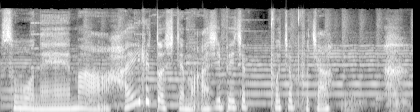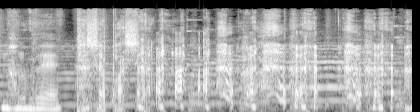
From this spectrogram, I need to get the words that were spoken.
そうね、まあ、入るとしても足ぺちゃ、ぽちゃぽちゃなので、パシャパシャ。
